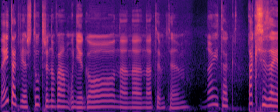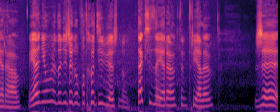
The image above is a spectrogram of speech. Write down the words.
No i tak, wiesz, tu trenowałam u niego na, na, na tym, tym. No i tak, tak się zajarałam. Ja nie umiem do niczego podchodzić, wiesz, no. Tak się zajarałam tym trialem, że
